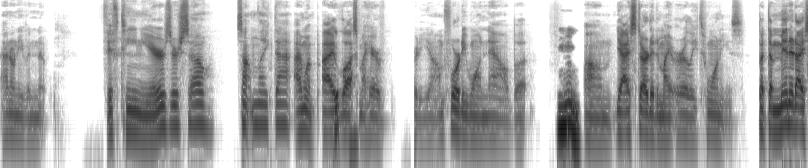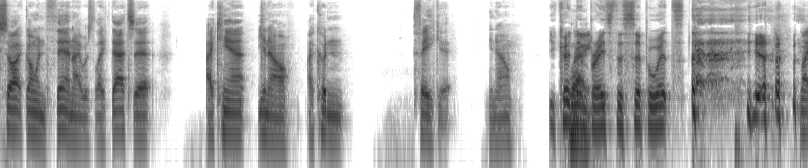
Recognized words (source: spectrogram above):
I don't even know 15 years or so, something like that. I went I lost my hair pretty young. I'm 41 now, but Mhm. um yeah, I started in my early 20s. But the minute I saw it going thin, I was like that's it. I can't, you know, I couldn't fake it, you know. You couldn't Right. embrace the Sipowicz. yeah. my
